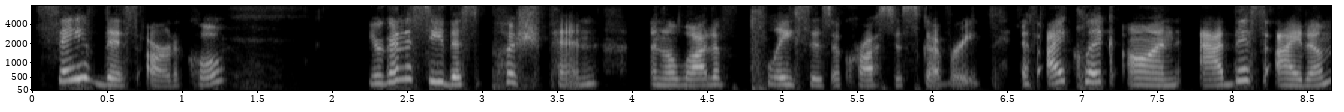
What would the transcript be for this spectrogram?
save this article, you're going to see this push pin in a lot of places across Discovery. If I click on add this item,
